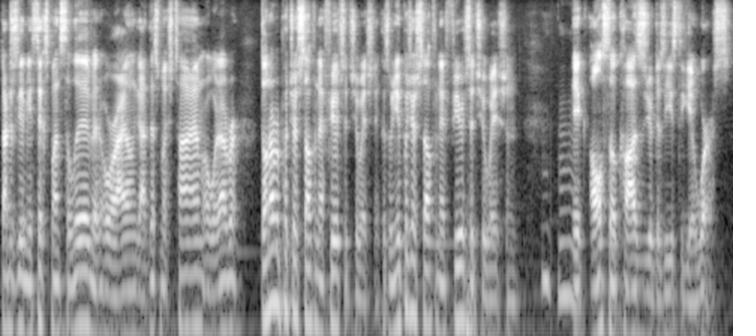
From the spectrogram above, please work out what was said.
doctors gave me six months to live, or I only got this much time, or whatever. Don't ever put yourself in a fear situation because when you put yourself in a fear situation, mm-hmm. it also causes your disease to get worse.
